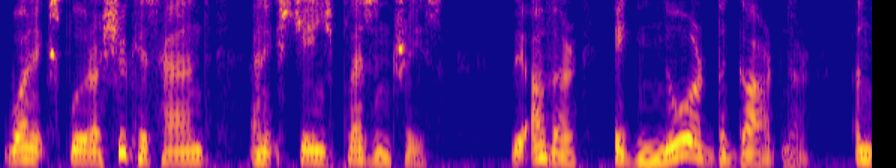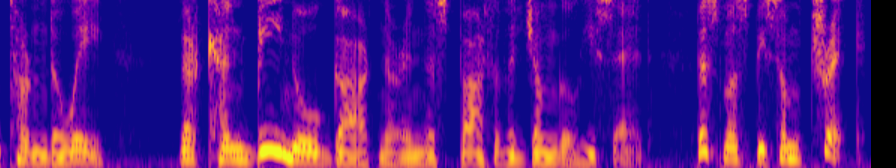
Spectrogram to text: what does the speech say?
One explorer shook his hand and exchanged pleasantries. The other ignored the gardener and turned away. There can be no gardener in this part of the jungle, he said. This must be some trick.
